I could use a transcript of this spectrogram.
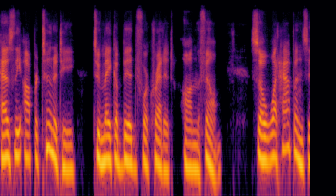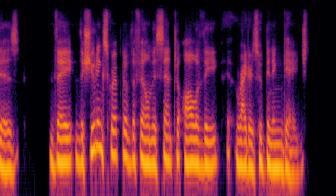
has the opportunity to make a bid for credit on the film. So what happens is they the shooting script of the film is sent to all of the writers who've been engaged.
